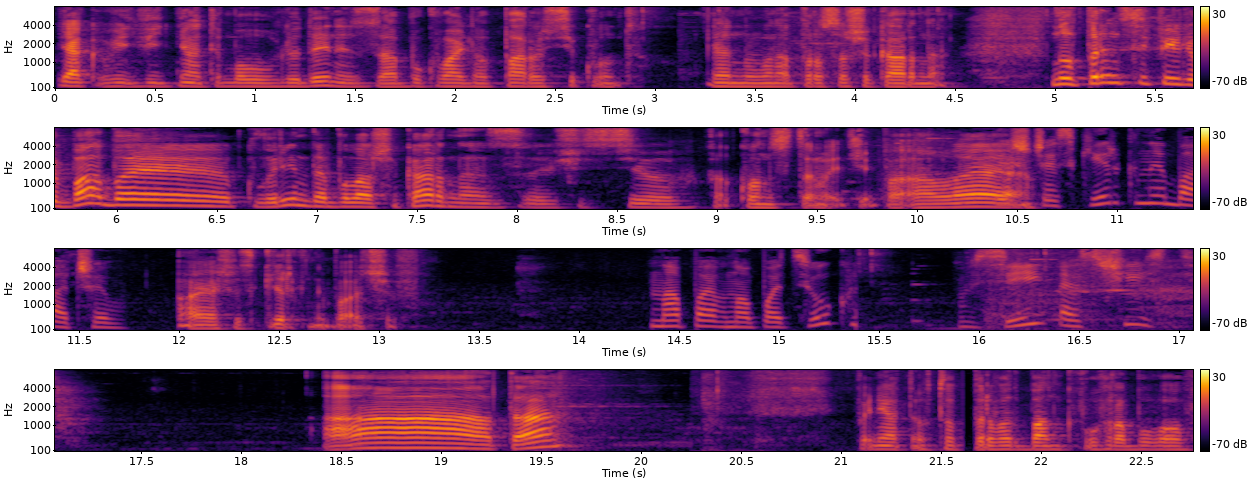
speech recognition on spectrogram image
Як відняти мову в людини за буквально пару секунд? Я, ну, вона просто шикарна. Ну, в принципі, Любаби Клорінда була шикарна з шістю констами, типу, але. Я ще скірк не бачив. А я ще скірк не бачив. Напевно, пацюк. Всі С6. А, та? Понятно, хто Приватбанк пограбував.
